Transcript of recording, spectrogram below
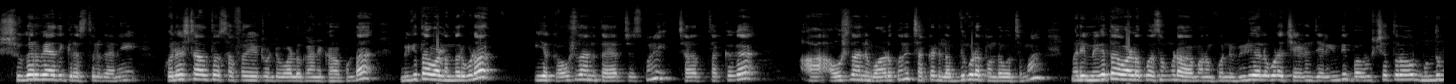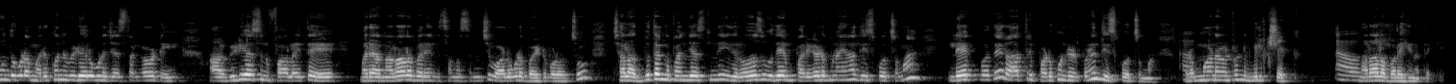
షుగర్ వ్యాధిగ్రస్తులు కానీ కొలెస్ట్రాల్తో సఫర్ అయ్యేటువంటి వాళ్ళు కానీ కాకుండా మిగతా వాళ్ళందరూ కూడా ఈ యొక్క ఔషధాన్ని తయారు చేసుకొని చాలా చక్కగా ఆ ఔషధాన్ని వాడుకొని చక్కటి లబ్ధి కూడా పొందవచ్చుమా? మరి మిగతా వాళ్ళ కోసం కూడా మనం కొన్ని వీడియోలు కూడా చేయడం జరిగింది. భవిష్యత్తులో ముందు ముందు కూడా మరికొన్ని వీడియోలు కూడా చేస్తాం కాబట్టి ఆ వీడియోస్ని ఫాలో అయితే మరి ఆ నరాల భరింత సమస్య నుంచి వాళ్ళు కూడా బయటపడవచ్చు. చాలా అద్భుతంగా పనిచేస్తుంది. ఇది రోజు ఉదయం పరిగడుపునైనా తీసుకోవచ్చమ్మా లేకపోతే రాత్రి పడుకునేటప్పుడైనా తీసుకోవచ్చమ్మా బ్రహ్మాండమైనటువంటి మిల్క్ షేక్. నరాల బలహీనతకి.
